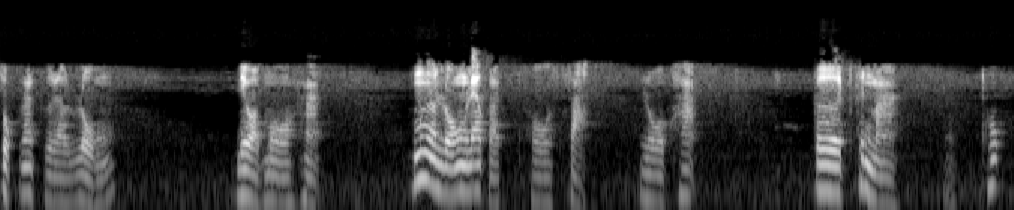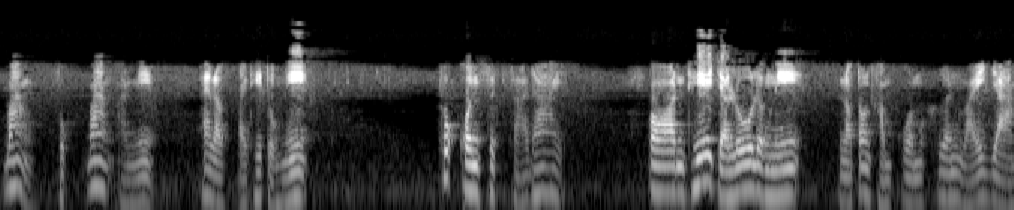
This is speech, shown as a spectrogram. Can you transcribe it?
สุขนั่นคือเราหลงเรียกว่าโมหะ เมื่อหลงแล้วก็โทสะโลภะเกิดขึ้นมา ทุกบ้างสุขบ้างอันนี้ ให้เราไปที่ตรงนี้ ทุกคนศึกษาได้ ก่อนที่จะรู้เรื่องนี้ เราต้องทำความเคลื่อนไหวอย่าง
